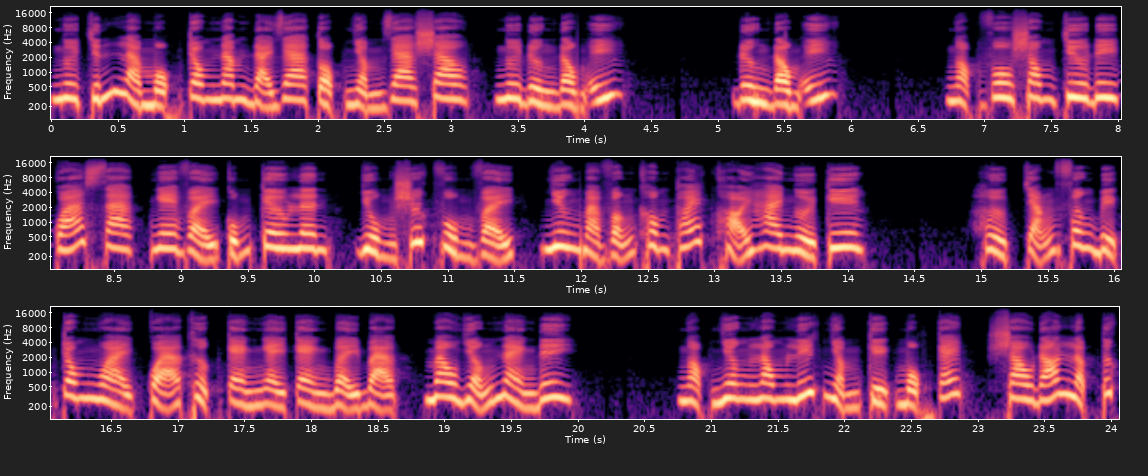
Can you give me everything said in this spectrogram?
ngươi chính là một trong năm đại gia tộc Nhậm gia sao? Ngươi đừng đồng ý. Đừng đồng ý. Ngọc Vô Song chưa đi quá xa, nghe vậy cũng kêu lên, dùng sức vùng vẫy, nhưng mà vẫn không thoát khỏi hai người kia. Hừ, chẳng phân biệt trong ngoài, quả thực càng ngày càng bậy bạ, mau dẫn nàng đi. Ngọc Nhân Long liếc Nhậm Kiệt một cái, sau đó lập tức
